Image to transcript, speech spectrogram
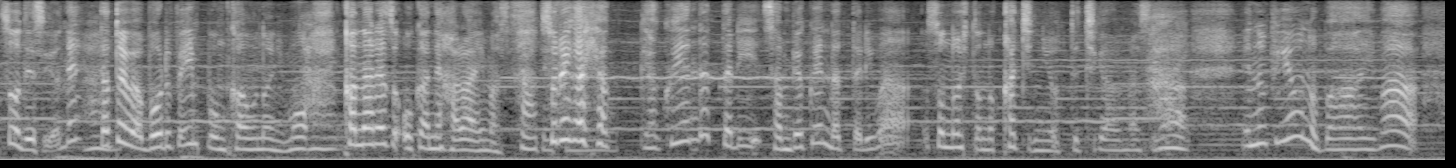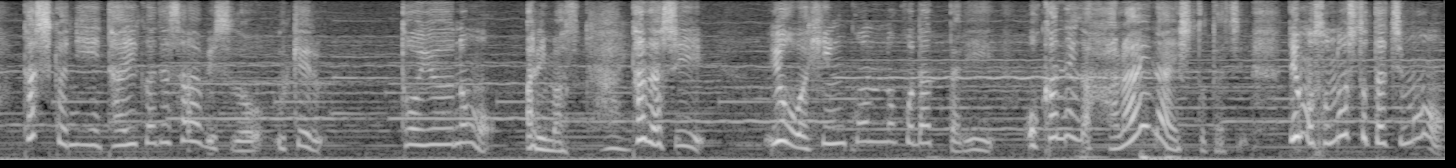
そうですよね、はい、例えばボールペン1本買うのにも必ずお金払います、はい、それが 100, 100, 円だったり300円だったりはその人の価値によって違いますが、NPO の場合は確かに対価でサービスを受けるというのもあります、ただし要は貧困の子だったりお金が払えない人たちでもその人たちも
